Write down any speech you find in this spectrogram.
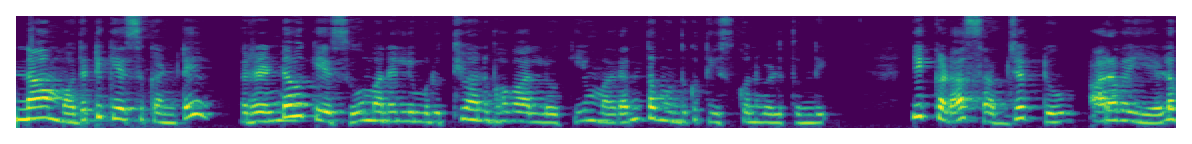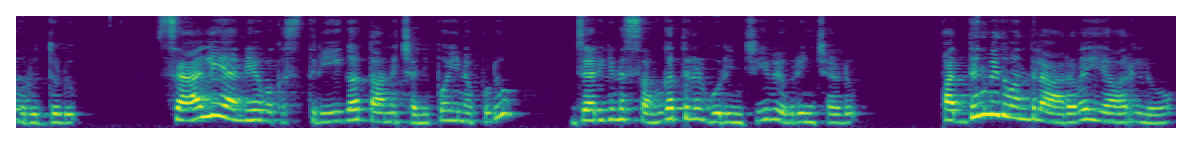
నా మొదటి కేసు కంటే రెండవ కేసు మనల్ని మృత్యు అనుభవాల్లోకి మరంత ముందుకు తీసుకుని వెళుతుంది. ఇక్కడ సబ్జెక్టు అరవై ఏళ్ళ వృద్ధుడు. శాలీ అనే ఒక స్త్రీగా తాను చనిపోయినప్పుడు జరిగిన సంగతుల గురించి వివరించాడు. పద్దెనిమిది వందల అరవై ఆరులో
